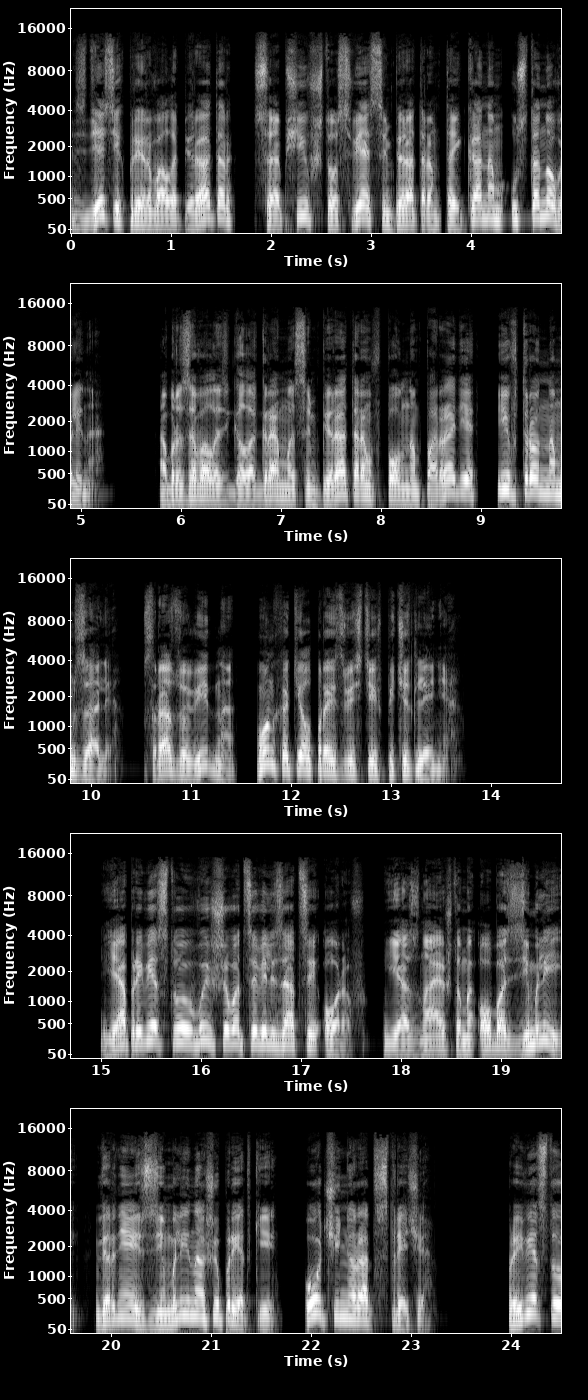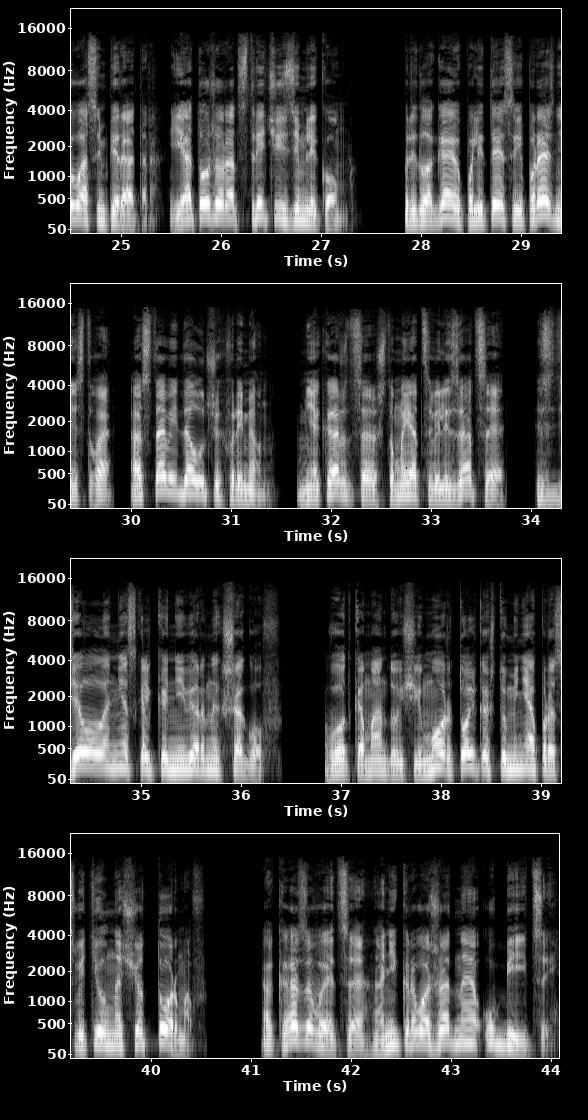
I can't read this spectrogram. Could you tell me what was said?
Здесь их прервал оператор, сообщив, что связь с императором Тайканом установлена. Образовалась голограмма с императором в полном параде и в тронном зале. Сразу видно, он хотел произвести впечатление. «Я приветствую высшего цивилизации Оров. Я знаю, что мы оба с Земли, вернее, с Земли наши предки. Очень рад встрече». «Приветствую вас, император. Я тоже рад встрече с земляком. Предлагаю политесы и празднества оставить до лучших времен. Мне кажется, что моя цивилизация сделала несколько неверных шагов. Вот командующий Мор только что меня просветил насчет тормов. Оказывается, они кровожадные убийцы.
